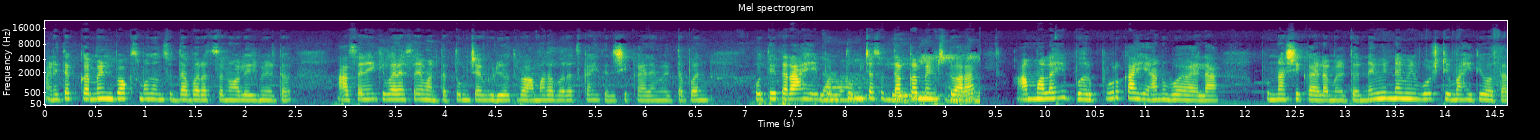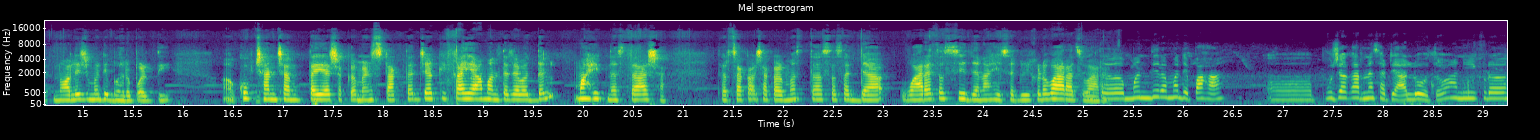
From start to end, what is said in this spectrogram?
आणि त्या कमेंट बॉक्समधून सुद्धा बरंचसं नॉलेज मिळतं. असं नाही की बऱ्याच ताई म्हणतात तुमच्या व्हिडिओ थ्रू आम्हाला बरंच काहीतरी शिकायला मिळतं. पण होते तर आहे. पण तुमच्या सुद्धा कमेंट्सद्वारा आम्हालाही भरपूर काही अनुभवायला पुन्हा शिकायला मिळतं. नवीन नवीन गोष्टी माहिती होतात. नॉलेजमध्ये भर पडती. खूप छान छान ताई अशा कमेंट्स टाकतात ज्या की काही आम्हाला त्याच्याबद्दल माहीत नसतं अशा. तर सकाळ सकाळ मस्त असं सध्या वाऱ्याचा सीझन आहे सगळीकडे वाराच वारा. मंदिरामध्ये पहा पूजा करण्यासाठी आलो होतो आणि इकडं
